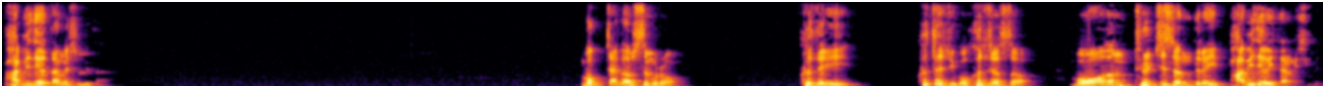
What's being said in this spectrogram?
밥이 되었다는 것입니다. 목자가 없으므로 그들이 흩어지고 흩어져서 모든 들지성들의 밥이 되어 있다는 것입니다.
